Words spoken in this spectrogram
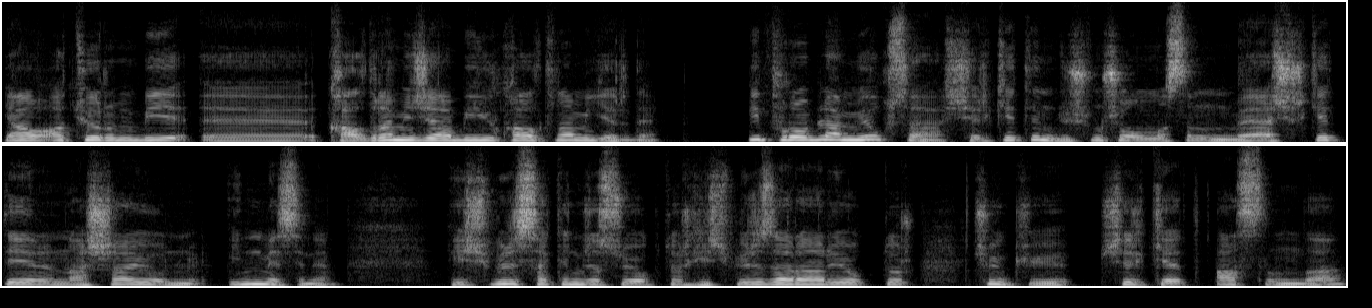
Ya atıyorum bir e, kaldıramayacağı bir yük altına mı girdi? Bir problem yoksa şirketin düşmüş olmasının veya şirket değerinin aşağı yönlü inmesinin hiçbir sakıncası yoktur. Hiçbir zararı yoktur. Çünkü şirket aslında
